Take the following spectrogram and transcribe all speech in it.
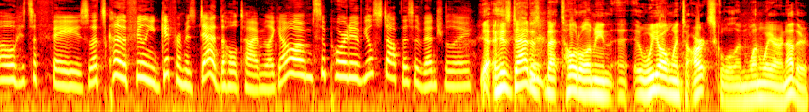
oh, it's a phase. That's kind of the feeling you get from his dad the whole time. Like, oh, I'm supportive. You'll stop this eventually. Yeah, his dad is that total. I mean, uh, we all went to art school in one way or another.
